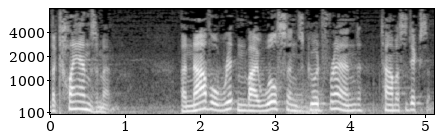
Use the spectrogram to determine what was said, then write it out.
The Klansman, a novel written by Wilson's good friend, Thomas Dixon.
